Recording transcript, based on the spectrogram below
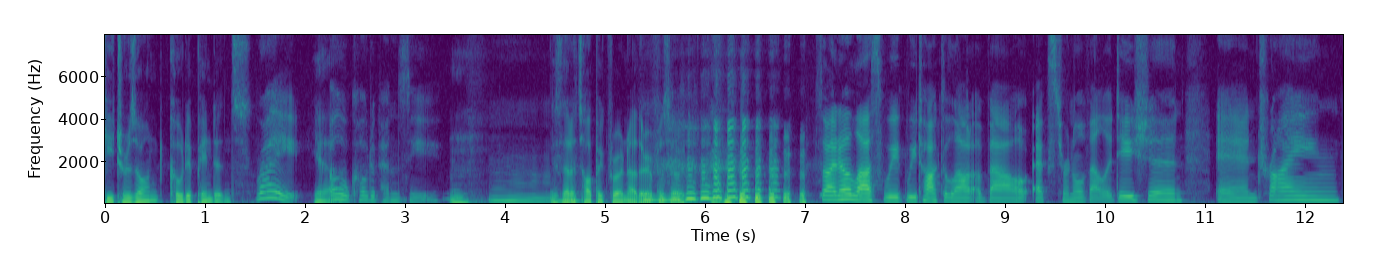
teeters on codependence. Right. Yeah. Oh, codependency. Mm. Mm. Is that a topic for another episode? So I know last week we talked a lot about external validation and trying,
